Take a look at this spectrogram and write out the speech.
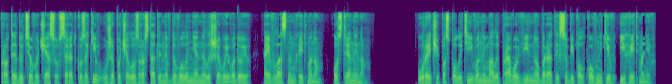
Проте до цього часу серед козаків уже почало зростати невдоволення не лише воєводою, а й власним гетьманом, острянином. У Речі Посполитій вони мали право вільно обирати собі полковників і гетьманів.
